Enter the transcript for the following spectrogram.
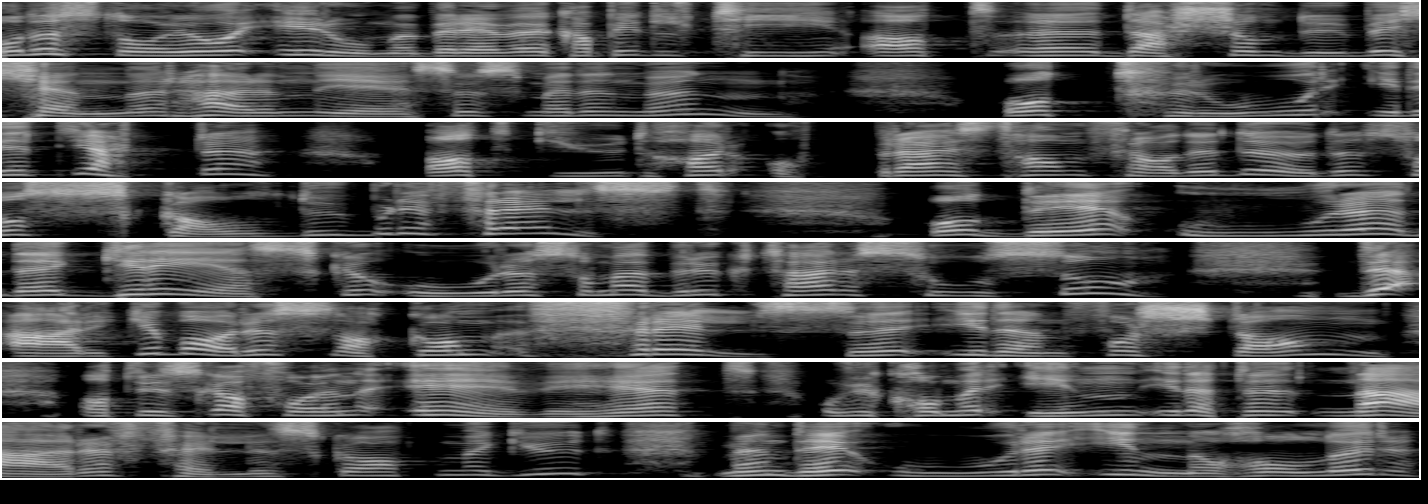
Og Det står jo i Romerbrevet kapittel 10 at eh, dersom du bekjenner Herren Jesus med din munn og tror i ditt hjerte at Gud har oppreist ham fra de døde, så skal du bli frelst. Og det ordet, det greske ordet som er brukt her, soso, det er ikke bare snakk om frelse i den forstand at vi skal få en evighet og vi kommer inn i dette nære fellesskapet med Gud, men det ordet inneholder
